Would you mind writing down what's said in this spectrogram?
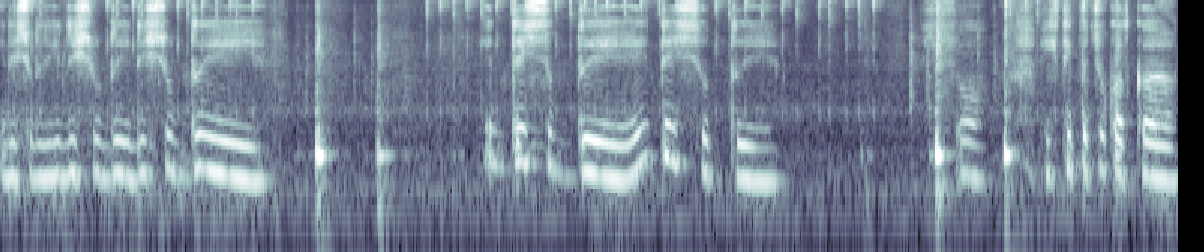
Іди сюди, іди сюди, іди сюди. Іди сюди, іди сюди. Все. Їх ти пацюкатка.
